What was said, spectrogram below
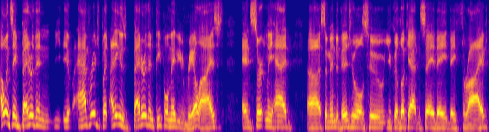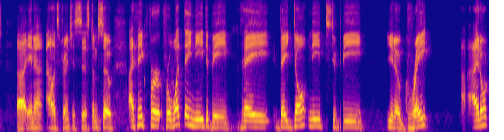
I wouldn't say better than you know, average, but I think it was better than people maybe realized, and certainly had uh, some individuals who you could look at and say they they thrived. Uh, in Alex Grinch's system, so I think for for what they need to be, they they don't need to be, you know, great. I don't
